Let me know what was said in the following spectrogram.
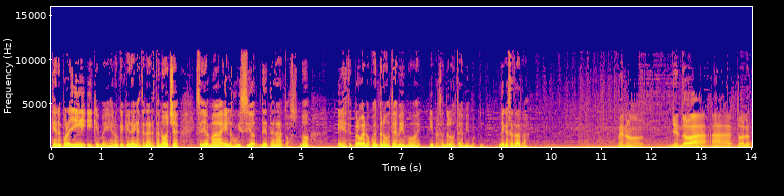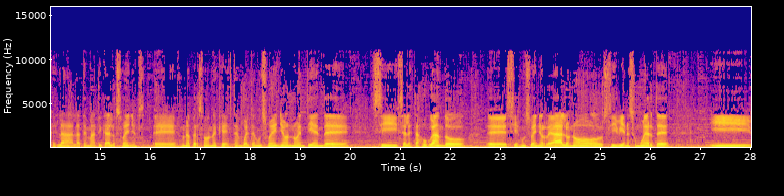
tienen por allí y que me dijeron que querían estrenar esta noche. Se llama El Juicio de Thanatos, ¿no? Este, pero bueno, cuéntanos ustedes mismos y preséntalos ustedes mismos. ¿De qué se trata? Bueno, yendo a, a todo lo que es la, la temática de los sueños, eh, es una persona que está envuelta en un sueño, no entiende si se le está juzgando, eh, si es un sueño real o no, si viene su muerte. Y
